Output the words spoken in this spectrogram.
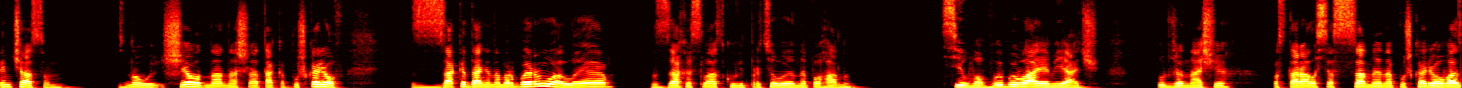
Тим часом, знову ще одна наша атака. Пушкарьов. Закидання на Марберу, але захист ласку відпрацьовує непогано. Сілва вибиває м'яч. Тут же наші постаралися Сане на Пушкарьова.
